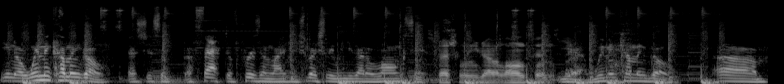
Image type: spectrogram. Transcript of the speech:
you know, women come and go. That's just a, a, fact of prison life, especially when you got a long sentence. Especially when you got a long sentence. Bro. Yeah, women come and go. Um,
